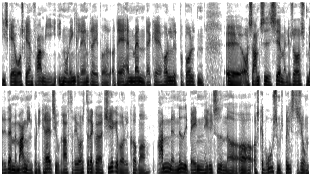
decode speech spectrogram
de skal jo også gerne frem i, i nogle enkelte angreb, og, og der er han manden, der kan holde lidt på bolden. Øh, og samtidig ser man jo så også med det der med manglen på de kreative kræfter, det er jo også det, der gør, at Kirkevold kommer rendende ned i banen hele tiden og, og, og skal bruges som spilstation.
